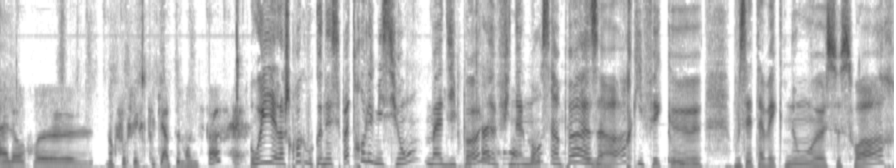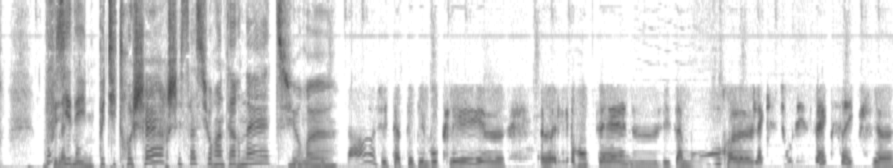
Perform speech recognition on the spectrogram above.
Alors, euh, donc faut que j'explique un peu mon histoire. Oui, alors je crois que vous connaissez pas trop l'émission, m'a dit Paul. Finalement, c'est un peu un hasard qui fait que vous êtes avec nous euh, ce soir. Vous faisiez des, une petite recherche, c'est ça, sur Internet, sur. Euh, ça. J'ai tapé des mots-clés, euh, euh, libre antenne, euh, les amours, euh, la question des ex, et puis, euh,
